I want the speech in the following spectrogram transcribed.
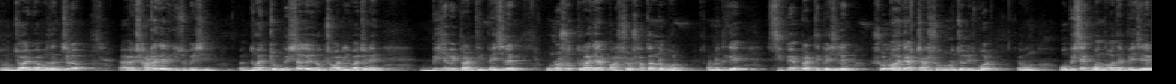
এবং জয়ের ব্যবধান ছিল ষাট হাজারের কিছু বেশি। দু হাজার চব্বিশ সালের লোকসভা নির্বাচনে বিজেপি প্রার্থী পেয়েছিলেন ঊনসত্তর হাজার পাঁচশো সাতান্ন ভোট। অন্যদিকে সিপিএম প্রার্থী পেয়েছিলেন ষোলো হাজার চারশো উনচল্লিশ ভোট এবং অভিষেক বন্দ্যোপাধ্যায় পেয়েছিলেন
